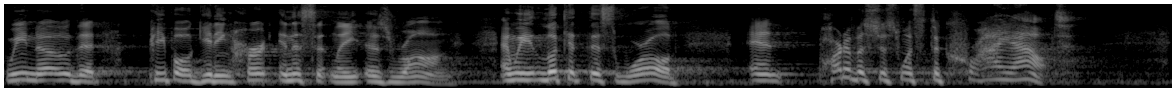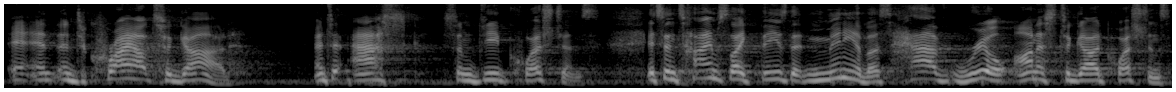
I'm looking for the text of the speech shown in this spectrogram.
We know that people getting hurt innocently is wrong. And we look at this world, and part of us just wants to cry out and, and to cry out to God and to ask some deep questions. It's in times like these that many of us have real, honest to God questions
